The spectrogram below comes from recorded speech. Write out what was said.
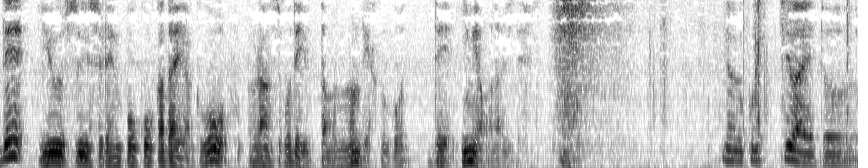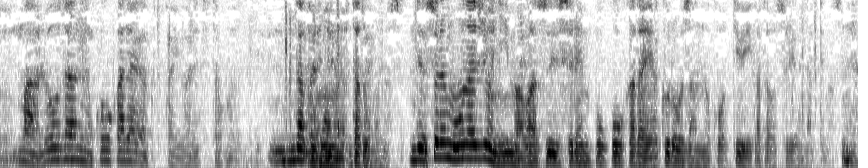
でユースイス連邦工科大学をフランス語で言ったものの略語で意味は同じです。だからこっちは、えっと、まあ、ローザンの工科大学とか言われてた方ですね。だと思いだと思います。で、それも同じように今はスイス連邦工科大学ローザンの校っていう言い方をするようになってますね。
